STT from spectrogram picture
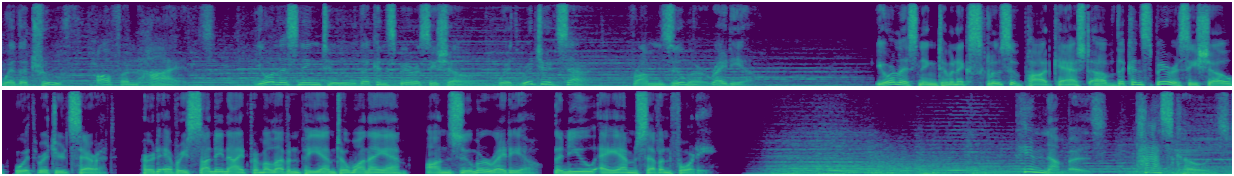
where the truth often hides. You're listening to The Conspiracy Show with Richard Syrett from Zoomer Radio. You're listening to an exclusive podcast of The Conspiracy Show with Richard Syrett. Heard every Sunday night from 11 p.m. to 1 a.m. on Zoomer Radio, the new AM 740. PIN numbers, passcodes,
